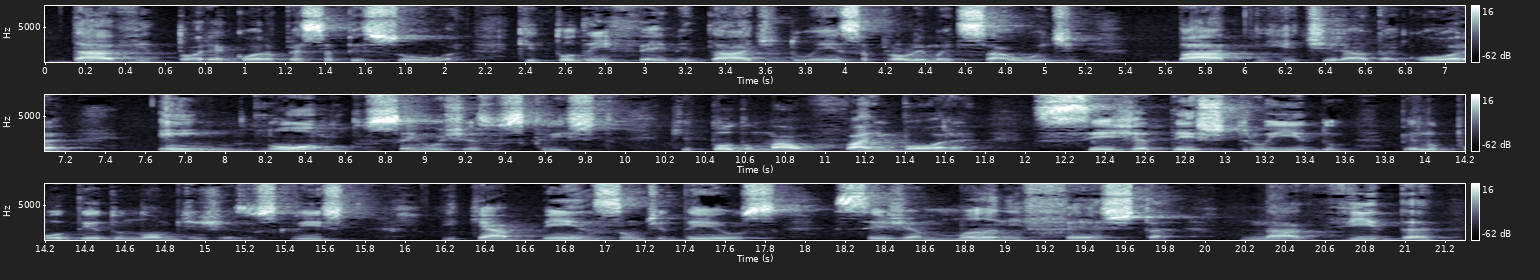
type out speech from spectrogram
dá vitória agora para essa pessoa, que toda enfermidade, doença, problema de saúde bata em retirada agora, em nome do Senhor Jesus Cristo. Que todo mal vá embora, seja destruído pelo poder do nome de Jesus Cristo e que a bênção de Deus seja manifesta na vida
